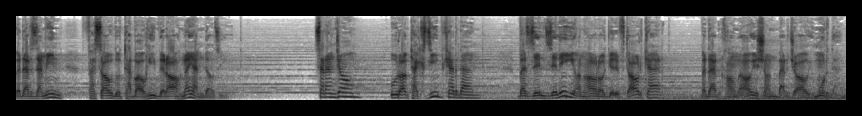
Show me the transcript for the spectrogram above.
و در زمین فساد و تباهی به راه نیندازید. سرانجام او را تکذیب کردند و زلزله آنها را گرفتار کرد و در خانه هایشان بر جای مردند.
